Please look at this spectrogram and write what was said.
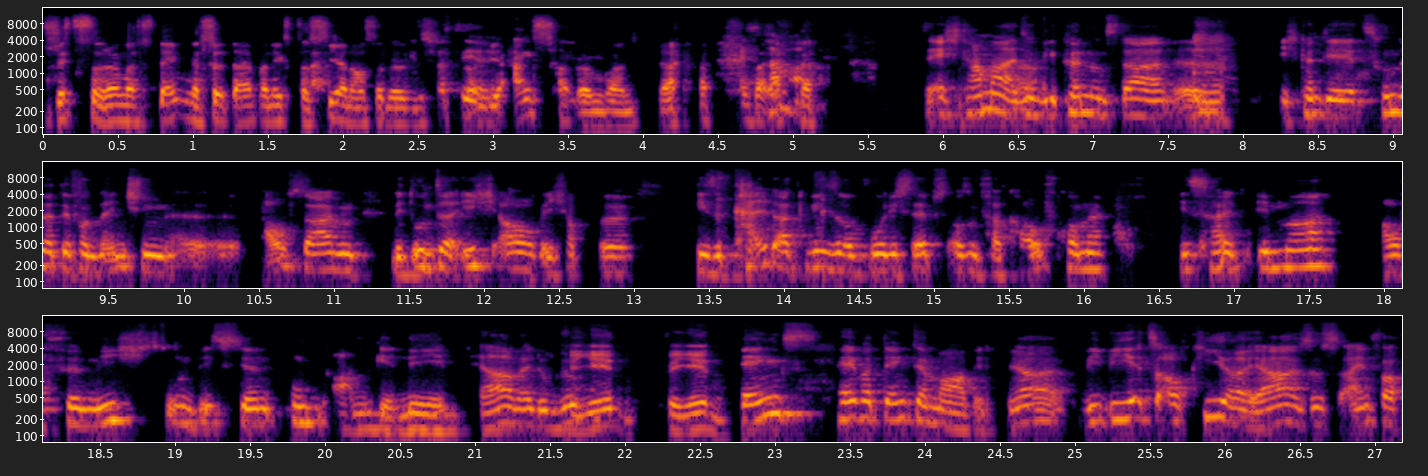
sitzen und irgendwas denken, es wird einfach nichts passieren, außer dass ich irgendwie Angst habe irgendwann. Ja. Das ist Hammer. Das ist echt Hammer. Also wir können uns da, äh, ich könnte dir jetzt hunderte von Menschen äh, aufsagen, mitunter ich auch. Ich habe äh, diese Kaltakquise, obwohl ich selbst aus dem Verkauf komme, ist halt immer auch für mich so ein bisschen unangenehm. Ja, weil du wirklich für jeden, für jeden. denkst, hey, was denkt der Marvin? Ja, wie, wie jetzt auch hier. Ja, es ist einfach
